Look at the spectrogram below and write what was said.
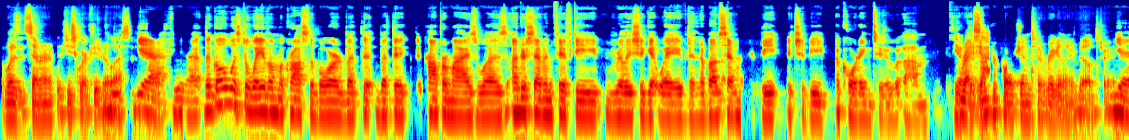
what is it 750 square feet or less? Yeah yeah. The goal was to waive them across the board but the but the, the compromise was under 750 really should get waived and above 750 it should be according to um, you know, right in proportion to regular builds right? Yeah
